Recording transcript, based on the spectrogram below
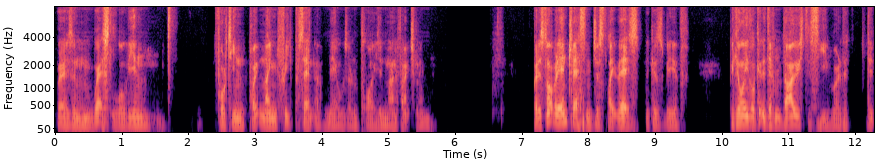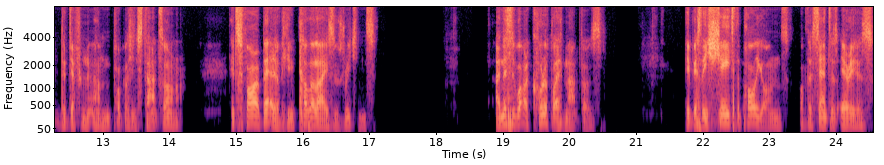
whereas in West Lothian, 14.93% of males are employed in manufacturing. But it's not very interesting just like this because we have we can only look at the different values to see where the, the, the different um, population stats are. It's far better if you can colorize those regions. And this is what our choropleth map does. It basically shades the polygons of the census areas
